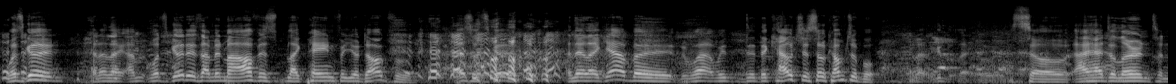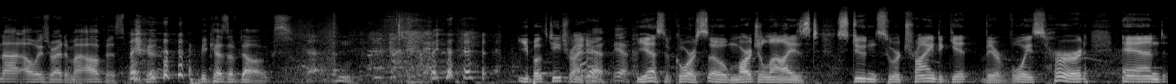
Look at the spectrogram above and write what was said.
what's good?" And I'm like, I'm, what's good is I'm in my office, like paying for your dog food. That's what's good. And they're like, yeah, but we, the, the couch is so comfortable. So I had to learn to not always write in my office because, because of dogs. Hmm. You both teach writing? Yeah, yeah. Yes, of course. So, marginalized students who are trying to get their voice heard, and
